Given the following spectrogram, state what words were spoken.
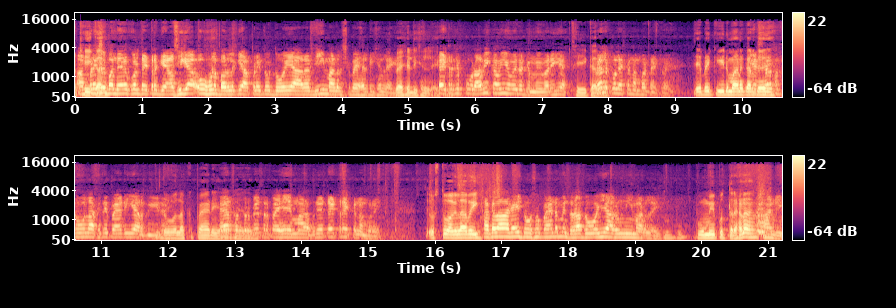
ਆਪਣੇ। ਕੋਈ ਬੰਦੇ ਕੋਲ ਟਰੈਕਟਰ ਗਿਆ ਸੀਗਾ ਉਹ ਹੁਣ ਬਦਲ ਕੇ ਆਪਣੇ ਤੋਂ 2020 ਮਾਡਲ ਸਪੈਸ਼ਲ ਐਡੀਸ਼ਨ ਲੈ ਗਿਆ ਸਪੈਸ਼ਲ ਐਡੀਸ਼ਨ ਲੈ ਗਏ। ਟਰੈਕਟਰ 'ਚ ਭੋਰਾ ਵੀ ਕਮੀ ਹੋਵੇ ਤਾਂ ਜ਼ਿੰਮੇਵਾਰੀ ਹੈ ਠੀਕ ਬਈ। ਬਿਲਕੁਲ ਇੱਕ ਨੰਬਰ ਟਰੈਕਟਰ ਹੈ ਤੇ ਬਈ ਕੀ ਡਿਮਾਂਡ ਕਰਦੇ ਹੋ ਸਿਰਫ 2 ਲੱਖ ਤੇ 65000 ਰੁਪਏ ਦਾ 2 ਲੱਖ 65 ਪੈਰ ਹਜ਼ਾਰ 70 75 ਪੈਸੇ ਮਾਰ ਦੇ ਟਰੈਕਟਰ ਇੱਕ ਨੰਬਰ ਹੈ ਉਸ ਤੋਂ ਅਗਲਾ ਬਈ? ਅਗਲਾ ਆ ਗਿਆ ਜੀ 265 ਮਹਿੰਦਰਾ 2019 ਮਾਡਲ ਹੈ ਜੀ। ਭੂਮੀ ਪੁੱਤਰ ਹੈ ਨਾ ਹਾਂਜੀ।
